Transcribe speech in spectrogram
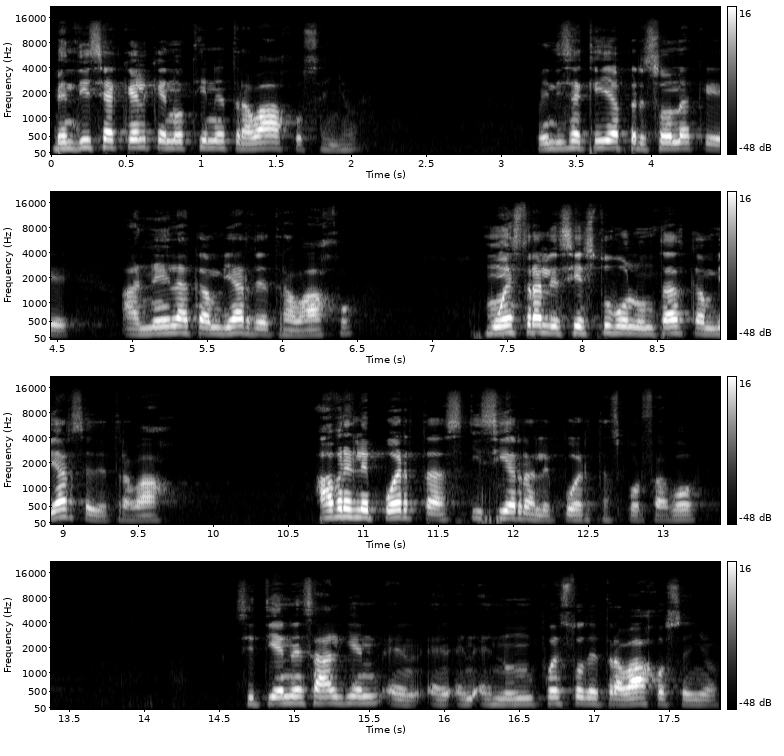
Bendice a aquel que no tiene trabajo, Señor. Bendice a aquella persona que anhela cambiar de trabajo. Muéstrale si es tu voluntad cambiarse de trabajo. Ábrele puertas y ciérrale puertas, por favor. Si tienes a alguien en, un puesto de trabajo, Señor,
